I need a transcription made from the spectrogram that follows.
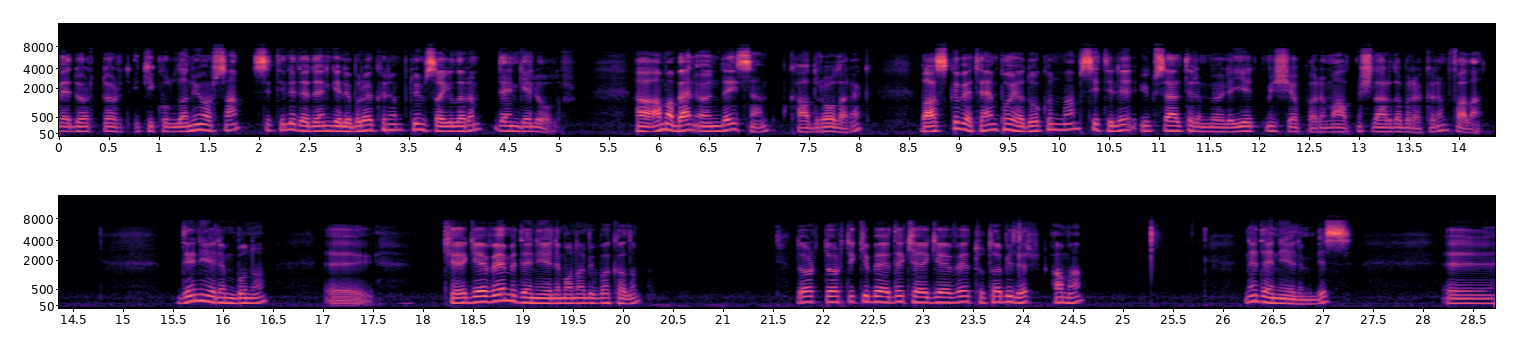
ve 4-4-2 kullanıyorsam stili de dengeli bırakırım. Tüm sayılarım dengeli olur. Ha ama ben öndeysem kadro olarak baskı ve tempoya dokunmam. Stili yükseltirim böyle 70 yaparım, 60'larda bırakırım falan. Deneyelim bunu. Ee, KGV mi deneyelim ona bir bakalım. 4-4-2-B'de KGV tutabilir ama ne deneyelim biz? Ee,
